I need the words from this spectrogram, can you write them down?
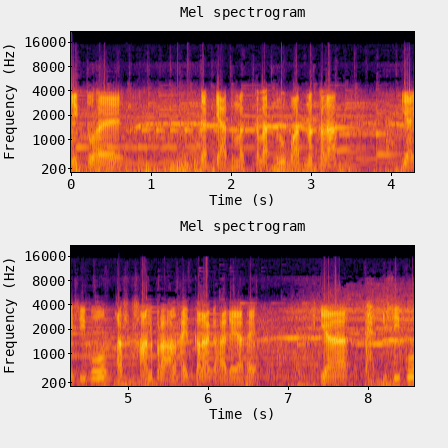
एक तो है गत्यात्मक कला, रूपात्मक कला, या इसी को स्थान पर आधारित कला कहा गया है, या इसी को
